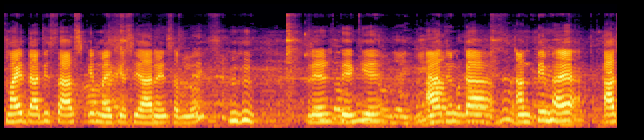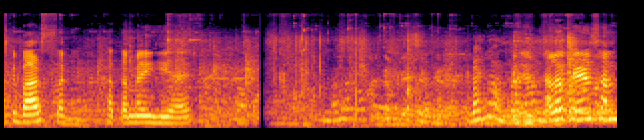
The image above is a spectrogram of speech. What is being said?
हमारी दादी सास के मायके से आ रहे हैं सब लोग। फ्रेंड्स देखिए आज उनका अंतिम है आज के बाद सब खत्म ही है। हेलो फ्रेंड्स हम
